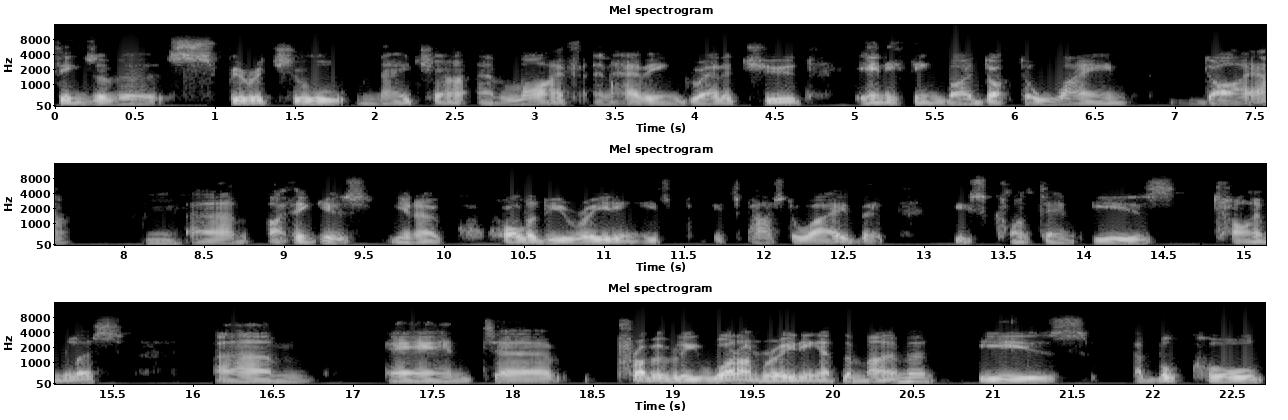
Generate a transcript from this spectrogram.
things of a spiritual nature and life and having gratitude, anything by Dr. Wayne Dyer Mm. Um, I think is you know quality reading. He's he's passed away, but his content is timeless. Um, and uh, probably what I'm reading at the moment is a book called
